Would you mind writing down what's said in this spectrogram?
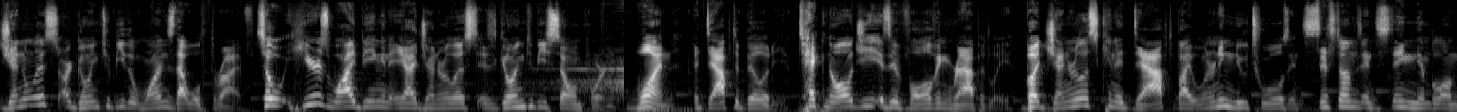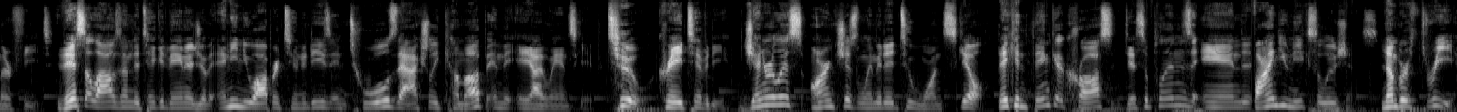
generalists are going to be the ones that will thrive. So here's why being an AI generalist is going to be so important. One, adaptability. Technology is evolving rapidly, but generalists can adapt by learning new tools and systems and staying nimble on their feet. This allows them to take advantage of any new opportunities and tools that actually come up in the AI landscape. Two, creativity. Generalists aren't just limited to one skill, they can think across disciplines and find unique solutions. Number three,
